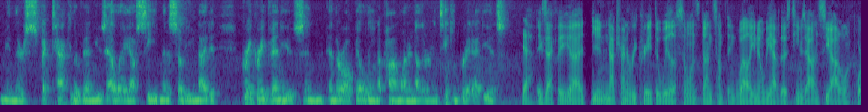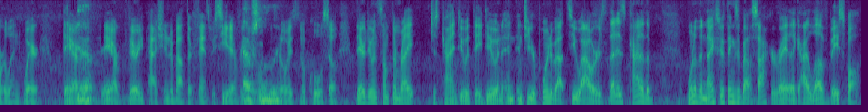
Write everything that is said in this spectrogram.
I mean, there's spectacular venues, LAFC, Minnesota United, great, great venues, and, and they're all building upon one another and taking great ideas. Yeah, exactly. Uh, you're not trying to recreate the wheel if someone's done something well. You know, we have those teams out in Seattle and Portland where they are yeah. they are very passionate about their fans. We see it every Absolutely. year, which is always so cool. So they're doing something right. Just try and do what they do. And, and and to your point about two hours, that is kind of the one of the nicer things about soccer, right? Like I love baseball.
